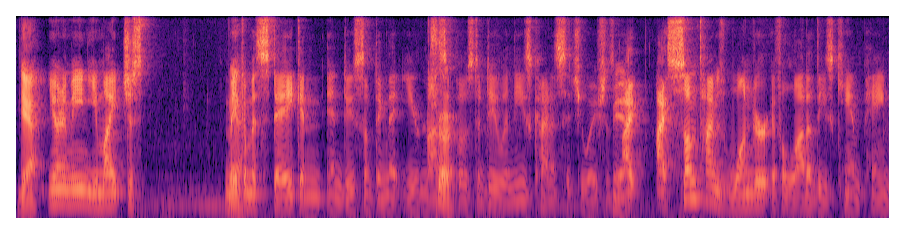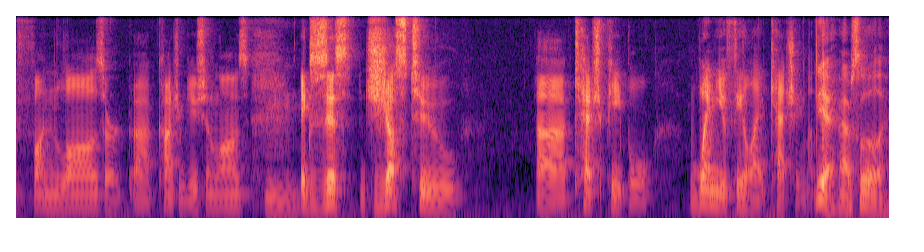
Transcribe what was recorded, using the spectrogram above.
yeah, you know what I mean. You might just make Yeah. a mistake and, and do something that you're not Sure. supposed to do in these kind of situations. Yeah. I, I sometimes wonder if a lot of these campaign fund laws or uh, contribution laws Mm-hmm. exist just to uh, catch people when you feel like catching them. yeah, absolutely,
